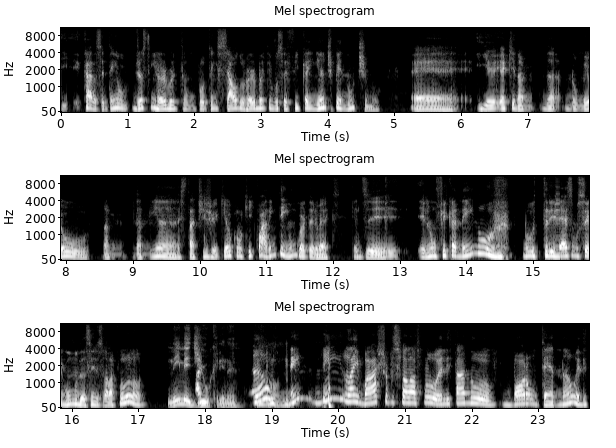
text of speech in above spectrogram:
E, cara, você tem o Justin Herbert, um potencial do Herbert, e você fica em antepenúltimo. É, e aqui na, na, no meu, na, na, minha estatística aqui, eu coloquei 41 quarterbacks. Quer dizer, ele não fica nem no, no 32 segundo, assim, você fala, pô. Nem medíocre, a... né? Não, nem, nem lá embaixo pra você falar, pô, ele tá no bottom 10. Não, ele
